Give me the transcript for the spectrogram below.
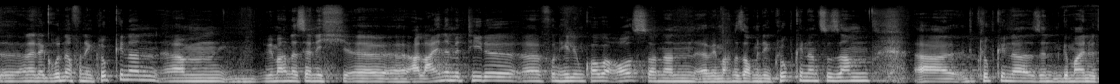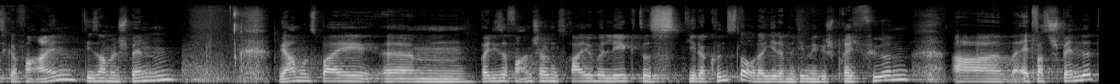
einer der Gründer von den Clubkindern. Ähm, wir machen das ja nicht äh, alleine mit Tide äh, von Helium Corber aus, sondern äh, wir machen das auch mit den Clubkindern zusammen. Äh, die Clubkinder sind ein gemeinnütziger Verein. Die sammeln Spenden. Wir haben uns bei, ähm, bei dieser Veranstaltungsreihe überlegt, dass jeder Künstler oder jeder, mit dem wir Gespräch führen, äh, etwas spendet,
